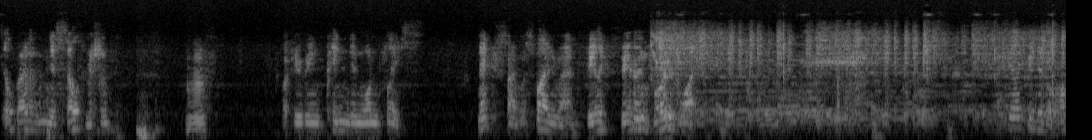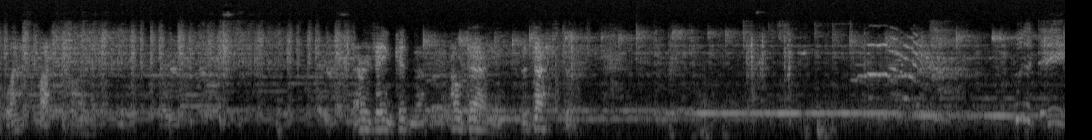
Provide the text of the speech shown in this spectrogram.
Still better than your stealth mission. Mm. If you're being pinned in one place. Next time with Spider-Man, feeling fearing for his life. I feel like we did a lot less last time. Mary Jane kidnapped. How dare he? The dastard. What a day.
